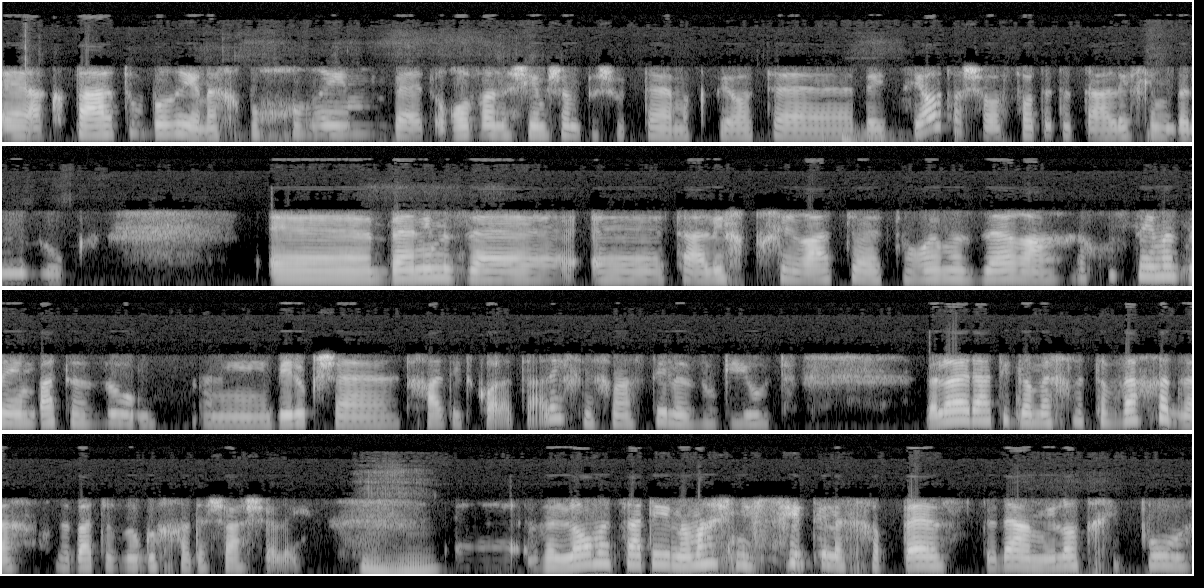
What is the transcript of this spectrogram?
אה, הקפאת עוברים, איך בוחרים, רוב האנשים שם פשוט מקפיאות ביציות, או שעושות את התהליך עם בן זוג. בין אם זה תהליך בחירת תורם הזרע, איך עושים את זה עם בת הזוג? אני, בדיוק כשהתחלתי את כל התהליך, נכנסתי לזוגיות. ולא ידעתי גם איך לתווך את זה לבת הזוג החדשה שלי. Mm-hmm. ולא מצאתי, ממש ניסיתי לחפש, אתה יודע, מילות חיפוש,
